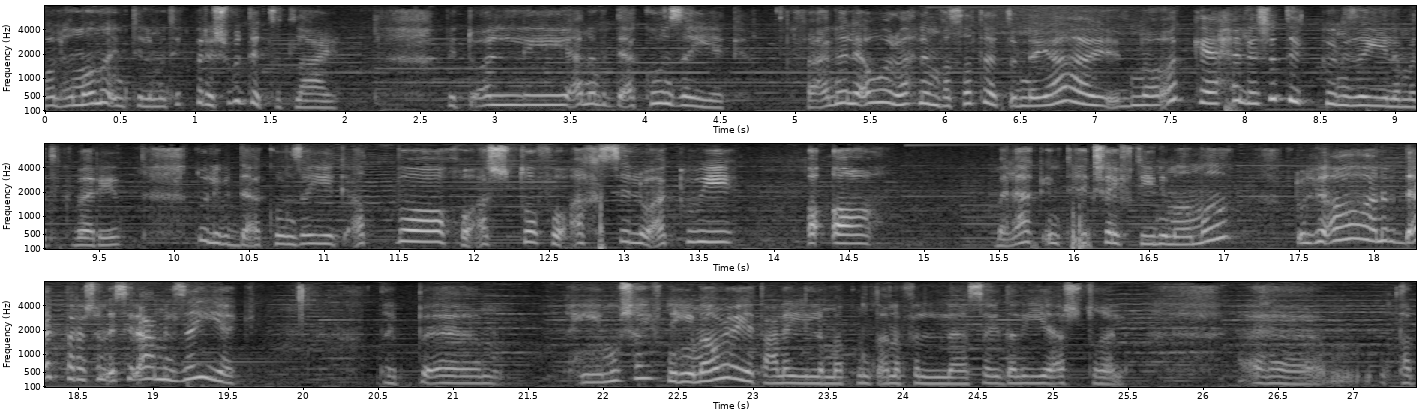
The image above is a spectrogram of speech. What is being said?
بقولها ماما أنت لما تكبري شو بدك تطلعي؟ بتقول لي أنا بدي أكون زيك. فأنا لأول وهله انبسطت إنه يا إنه okay حلو شو بدك تكوني زيي لما تكبري؟ تقول لي بدي أكون زيك أطبخ وأشطف وأغسل وأكوي. آه آه بلاك أنت هيك شايفتيني ماما؟ تقول لي آه أنا بدي أكبر عشان أصير أعمل زيك. طيب هي مو شايفني هي ما وعيت علي لما كنت أنا في الصيدلية أشتغل. طب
